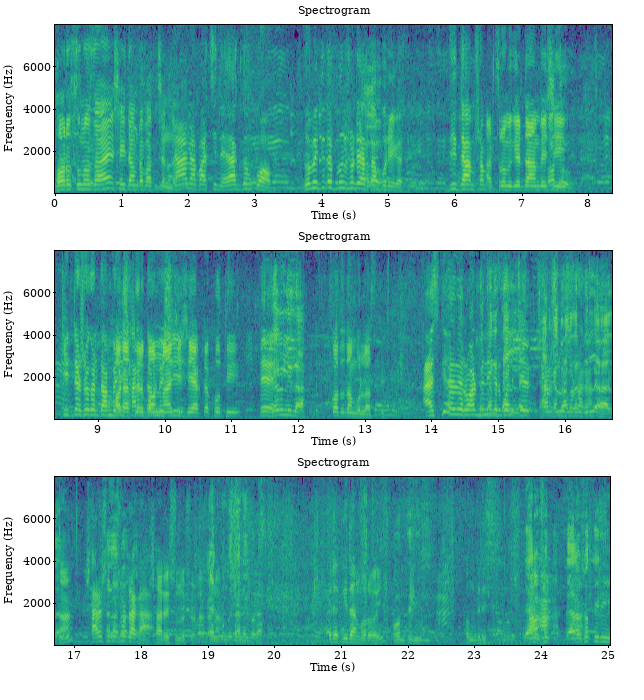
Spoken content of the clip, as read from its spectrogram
খরচ যায় সেই দামটা পাচ্ছেন না। না না পাচ্ছি না একদম কম। জমিতে তো পনেরোশো টাকার দাম পড়ে গেছে। যে দাম আর শ্রমিকের দাম বেশি। কীটনাশকের দাম বেশি হঠাৎ করে বন্যা বেশি। সে একটা ক্ষতি। কত দাম বলল আজকে? আজকে রড মিনিকের বলেছে সাড়ে ষোলোশো টাকা। হ্যাঁ সাড়ে ষোলোশো টাকা। সাড়ে ষোলোশো টাকা এটা কি ধান বড় ভাই? উনত্রিশ। উনত্রিশ। তেরোশো তেরোশো তিরিশ।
